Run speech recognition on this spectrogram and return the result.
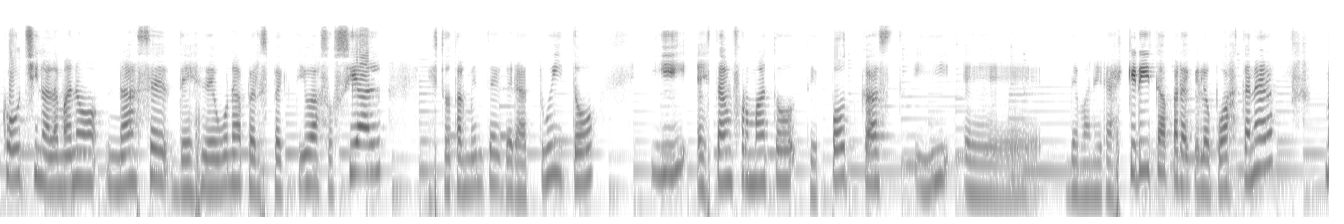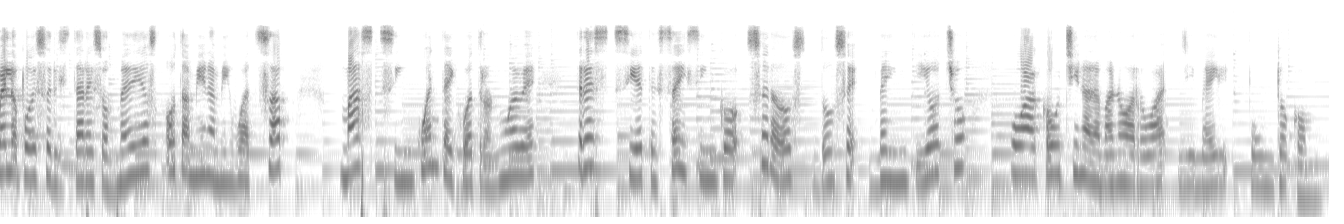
Coaching a la mano nace desde una perspectiva social, es totalmente gratuito y está en formato de podcast y eh, de manera escrita para que lo puedas tener. Me lo puedes solicitar a esos medios o también a mi WhatsApp más 549 3765 02 28 o a coachingalamano.gmail.com.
